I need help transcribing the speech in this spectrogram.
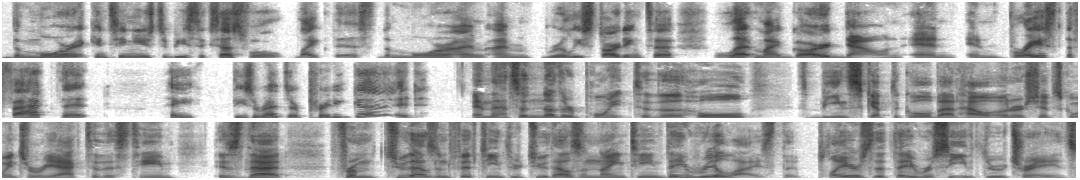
the more it continues to be successful like this, the more I'm I'm really starting to let my guard down and embrace the fact that hey, these Reds are pretty good. And that's another point to the whole being skeptical about how ownership's going to react to this team is that from 2015 through 2019, they realized that players that they received through trades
